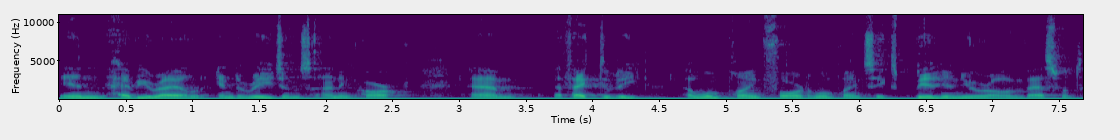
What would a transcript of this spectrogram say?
in heavy rail in the regions and in Cork. Um, effectively, a 1.4 to 1.6 billion euro investment.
